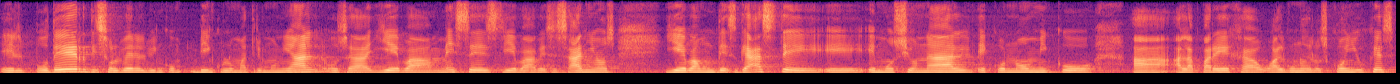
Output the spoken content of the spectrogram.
el poder disolver el vínculo, matrimonial, o sea, lleva meses, lleva a veces años, lleva un desgaste eh, emocional, económico a, a, la pareja o a alguno de los cónyuges,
